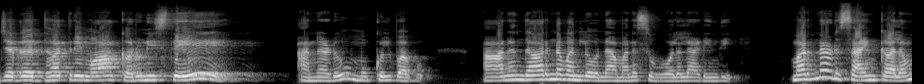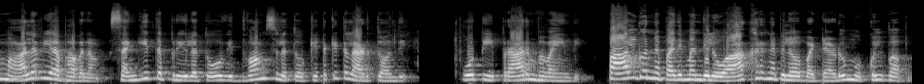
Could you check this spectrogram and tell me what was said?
జగద్ధాత్రి మా కరుణిస్తే అన్నాడు ముకుల్ బాబు ఆనందార్ణవంలో నా మనసు ఓలలాడింది. మర్నాడు సాయంకాలం మాలవ్య భవనం సంగీత ప్రియులతో విద్వాంసులతో కిటకిటలాడుతోంది. పోటీ ప్రారంభమైంది. పాల్గొన్న పది మందిలో ఆఖరణ పిలువబడ్డాడు ముకుల్ బాబు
